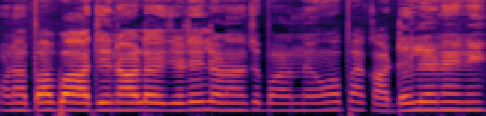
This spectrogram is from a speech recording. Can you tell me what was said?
ਹੁਣ ਆਪਾਂ ਬਾਅਦ ਦੇ ਨਾਲ ਜਿਹੜੇ ਲੜਾਂ 'ਚ ਬਣਨੇ, ਉਹ ਆਪਾਂ ਕੱਢ ਲੈਣੇ ਨੇ।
